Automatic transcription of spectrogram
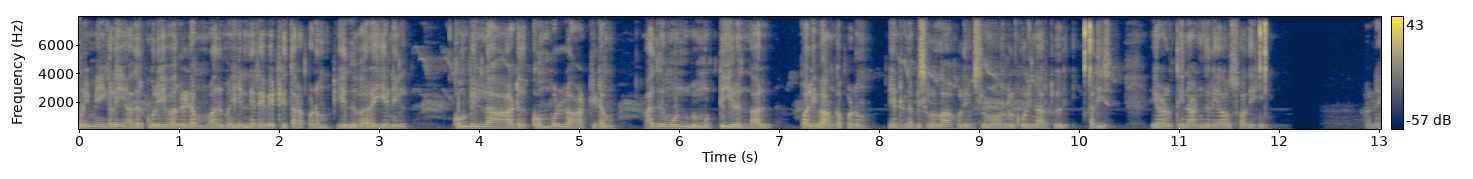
உரிமைகளை அதற்குரியவர்களிடம் வறுமையில் நிறைவேற்றி தரப்படும். எதுவரை எனில் கொம்பில்லா ஆடு கொம்புள்ள ஆட்டிடம் அது முன்பு முட்டி இருந்தால் பழி வாங்கப்படும் என்று நபி ஸல்லல்லாஹு அலைஹி அவர்கள் கூறினார்கள். ஹதீஸ் இருநூத்தி நான்கு ரியாவு சாலிஹின். அன்னை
